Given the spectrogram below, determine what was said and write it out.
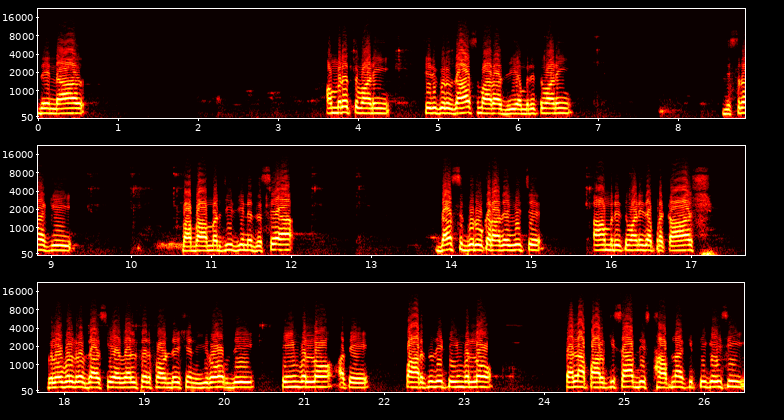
ਦੇ ਨਾਲ ਅੰਮ੍ਰਿਤ ਬਾਣੀ ਸ੍ਰੀ ਗੁਰੂ ਰਵਿਦਾਸ ਮਹਾਰਾਜ ਜੀ ਅੰਮ੍ਰਿਤ ਬਾਣੀ ਜਿਸ ਤਰ੍ਹਾਂ ਕਿ ਬਾਬਾ ਅਮਰਜੀਤ ਜੀ ਨੇ ਦੱਸਿਆ 10 ਗੁਰੂ ਘਰਾਂ ਦੇ ਵਿੱਚ ਅੰਮ੍ਰਿਤ ਬਾਣੀ ਦਾ ਪ੍ਰਕਾਸ਼ global Ravidassia welfare foundation Europe ਦੀ ਟੀਮ ਵੱਲੋਂ ਅਤੇ ਭਾਰਤ ਦੀ ਟੀਮ ਵੱਲੋਂ ਪਹਿਲਾਂ ਪਾਲਕੀ ਸਾਹਿਬ ਦੀ ਸਥਾਪਨਾ ਕੀਤੀ ਗਈ ਸੀ।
